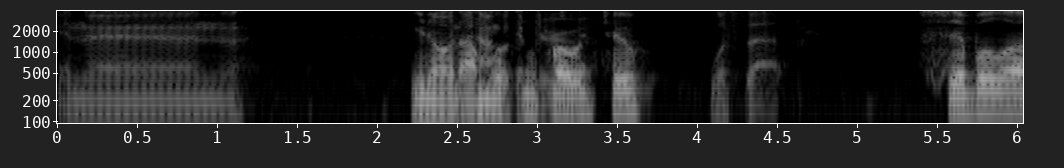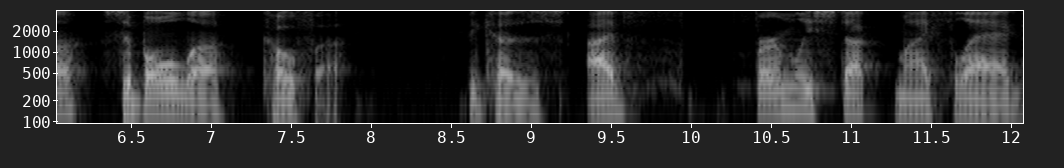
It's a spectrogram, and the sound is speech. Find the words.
and then You know what I'm I'm, looking, forward to? what's that? Cibola, Cibola Kofa, because I've firmly stuck my flag,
